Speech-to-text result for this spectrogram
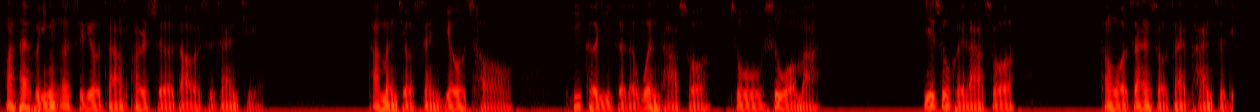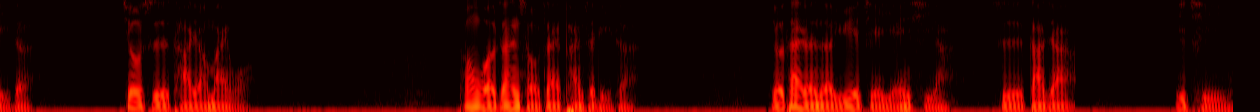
马太福音二十六章二十二到二十三节，他们就甚忧愁，一个一个的问他说：“主是我吗？”耶稣回答说：“同我沾手在盘子里的，就是他要卖我。同我沾手在盘子里的，犹太人的逾越节筵席啊，是大家一起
